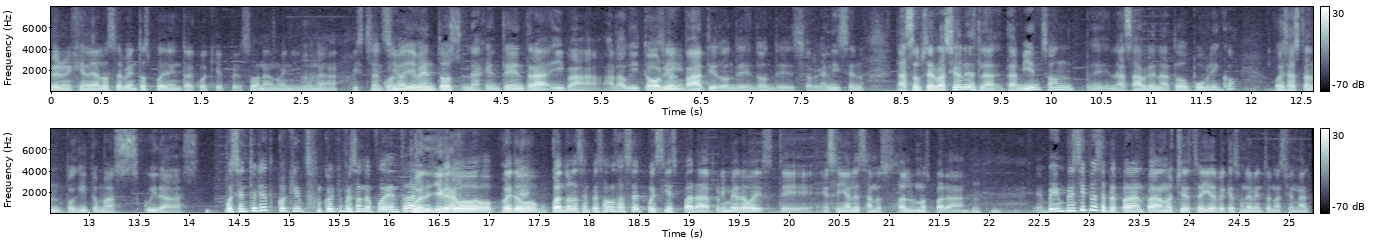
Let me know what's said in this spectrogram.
pero en general los eventos pueden entrar cualquier persona, no hay ninguna Ajá. O sea, distinción. cuando hay eventos, la gente entra y va al auditorio, Sí. al patio donde, donde se organicen. ¿Las observaciones la- también son, eh, las abren a todo público o esas están un poquito más cuidadas? Pues en teoría cualquier, cualquier persona puede entrar, Puede llegar. pero, pero cuando las empezamos a hacer, pues sí es para primero este, enseñarles a nuestros alumnos para... En principio se preparan para Noche de Estrellas, ve que es un evento nacional,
